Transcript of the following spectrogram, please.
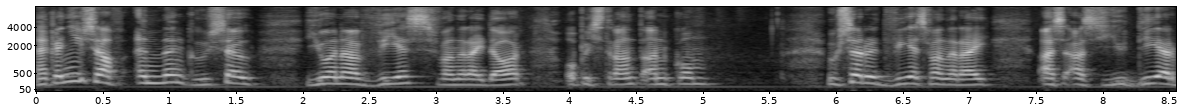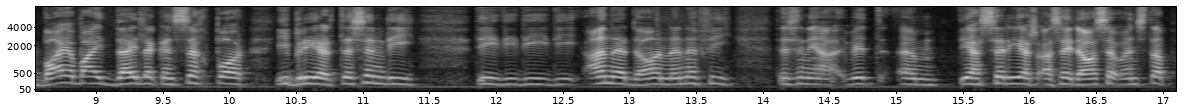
En kan jy jouself indink hoe sou Jona wees wanneer hy daar op die strand aankom? Hoe sou dit wees wanneer hy as as Judeer baie baie duidelik en sigbaar Hebreër tussen die die die die die ander daar in Ninive tussen die weet ehm um, die Assiriërs as hy daar sou instap,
